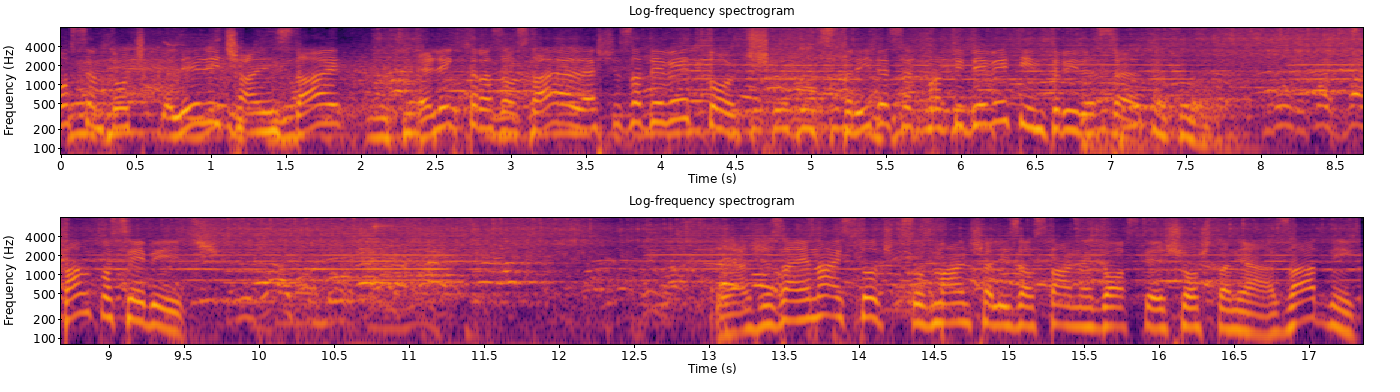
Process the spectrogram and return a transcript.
8 točk Leliča in zdaj Elektra zaostaja le še za 9 točk. S 30 proti 39. Stanko Sebič. Ja, že za 11 točk so zmanjšali zaostanek gostje Šoštanja. Zadnjik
